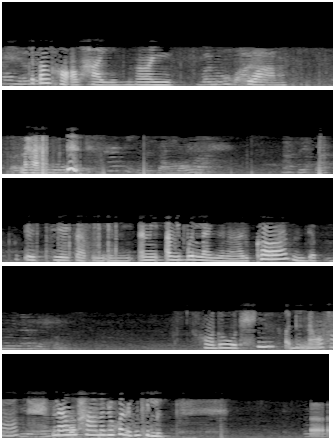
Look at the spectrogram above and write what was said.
con hén ก็ต้องขออภัยใน Mấy món quả. ความนะคะ Sòng món à. Nó xí cả. เอเคกับอันนี้ อันนี้ อันนี้ปืนแรงอยู่นะทุกคนเดี๋ยว Ừ, nó được rồi. ขอดูที่ขอดูน้ำมะพร้าวน้ำมะพร้าวนะทุกคนอย่าเพิ่งคิดลึกเอ่อ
